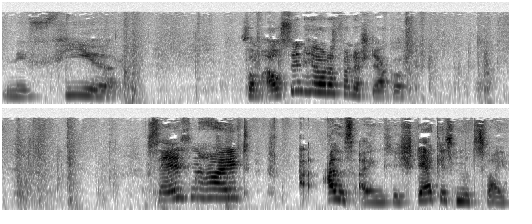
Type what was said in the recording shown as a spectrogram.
Ne, vier. Vom Aussehen her oder von der Stärke? Seltenheit, alles eigentlich. Stärke ist nur zwei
